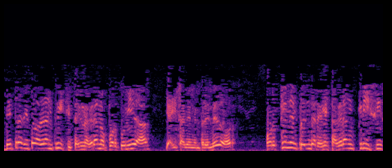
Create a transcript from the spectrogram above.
detrás de toda gran crisis hay una gran oportunidad, y ahí sale el emprendedor. ¿Por qué no emprender en esta gran crisis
